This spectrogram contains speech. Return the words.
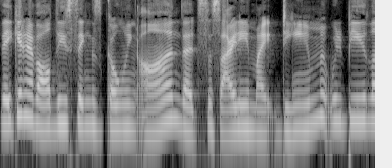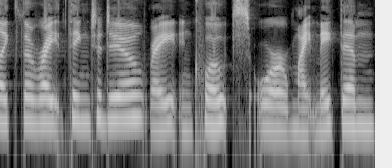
they can have all these things going on that society might deem would be like the right thing to do, right? In quotes, or might make them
